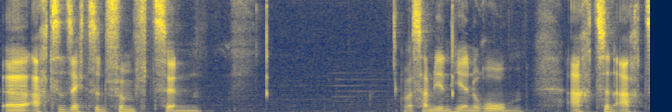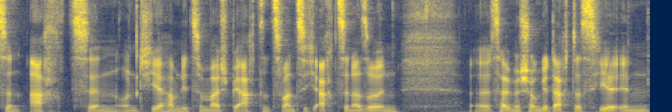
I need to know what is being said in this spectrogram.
Äh, 18, 16, 15. Was haben die denn hier in Rom? 18, 18, 18. Und hier haben die zum Beispiel 18, 20, 18. Also in, äh, das habe ich mir schon gedacht, dass hier in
